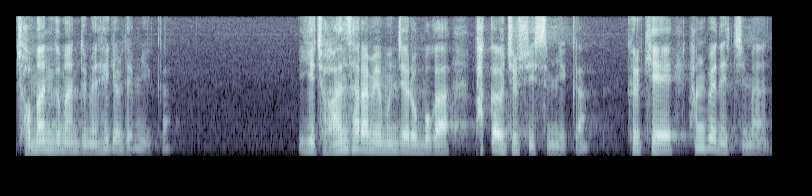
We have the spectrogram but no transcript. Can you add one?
저만 그만두면 해결됩니까? 이게 저 한 사람의 문제로 뭐가 바꿔질 수 있습니까? 그렇게 항변했지만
